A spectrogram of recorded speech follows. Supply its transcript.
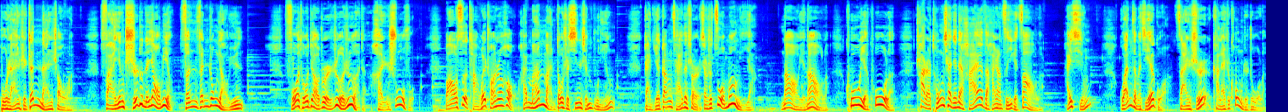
不然是真难受啊。反应迟钝的要命，分分钟要晕。佛头吊坠热热的，很舒服。宝四躺回床上后，还满满都是心神不宁，感觉刚才的事儿像是做梦一样。闹也闹了，哭也哭了，差点童倩倩那孩子还让自己给造了。还行，管怎么结果，暂时看来是控制住了。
